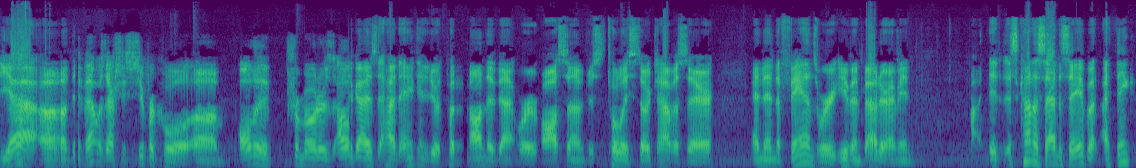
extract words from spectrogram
yeah, uh, the event was actually super cool. Um, all the promoters, all the guys that had anything to do with putting on the event were awesome. Just totally stoked to have us there. And then the fans were even better. I mean, it, it's kind of sad to say, but I think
